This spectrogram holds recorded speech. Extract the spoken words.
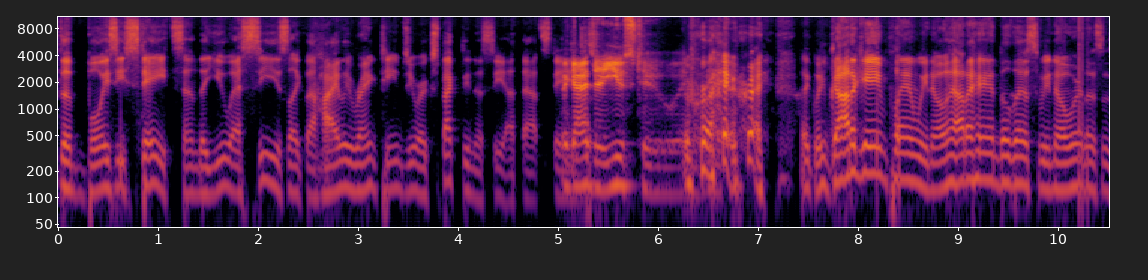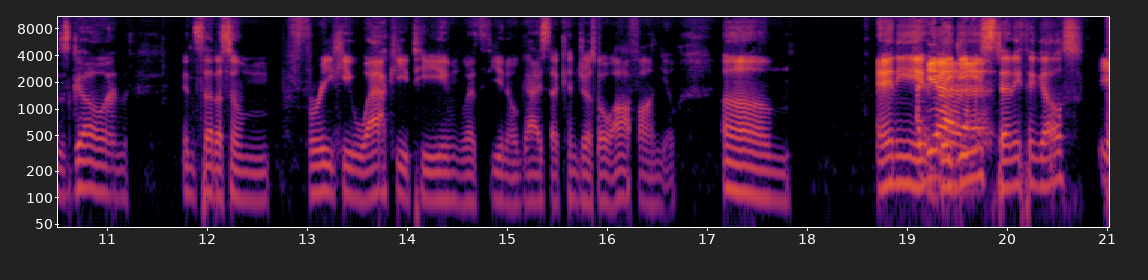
the Boise States and the USCs, like the highly ranked teams you were expecting to see at that stage. The guys you're used to. And, right, right. Like we've got a game plan. We know how to handle this. We know where this is going. Instead of some freaky, wacky team with you know guys that can just go off on you. Um, any yeah, Big East? Anything else? Yeah,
